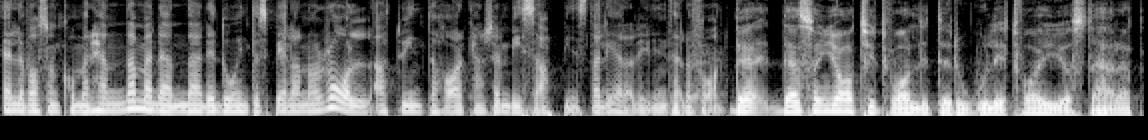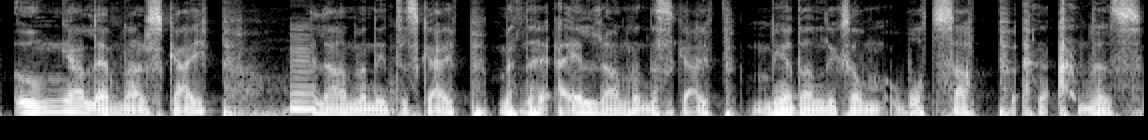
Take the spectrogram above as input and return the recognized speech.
eller vad som kommer hända med den där det då inte spelar någon roll att du inte har kanske en viss app installerad i din telefon. Det, det som jag tyckte var lite roligt var ju just det här att unga lämnar Skype Mm. Eller använder inte Skype, men äldre använder Skype. Medan liksom WhatsApp används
